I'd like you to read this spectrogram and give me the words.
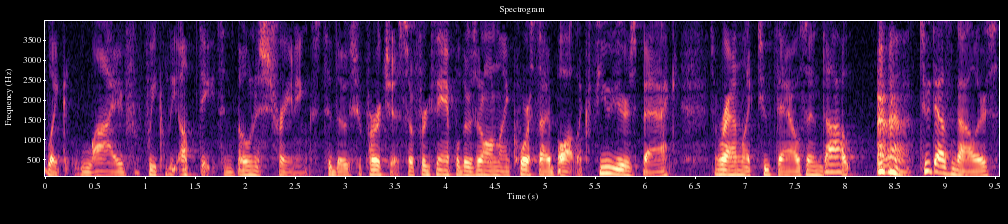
like live weekly updates and bonus trainings to those who purchase. So, for example, there's an online course that I bought like a few years back. It's around like two thousand $2,000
